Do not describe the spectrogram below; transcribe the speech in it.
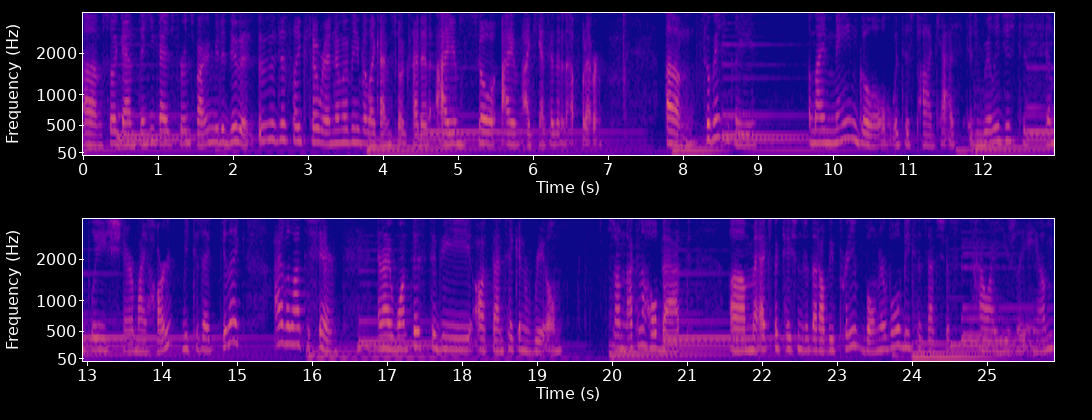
Um, so again, thank you guys for inspiring me to do this. This is just like so random of me, but like I'm so excited. I am so I I can't say that enough. Whatever. Um, so basically, my main goal with this podcast is really just to simply share my heart because I feel like I have a lot to share and I want this to be authentic and real. So I'm not going to hold back. Um, my expectations are that I'll be pretty vulnerable because that's just how I usually am.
